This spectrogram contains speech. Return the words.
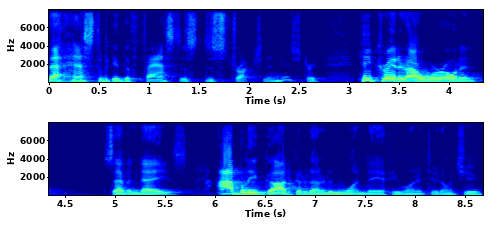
That has to be the fastest destruction in history. He created our world in seven days. I believe God could have done it in one day if He wanted to, don't you?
